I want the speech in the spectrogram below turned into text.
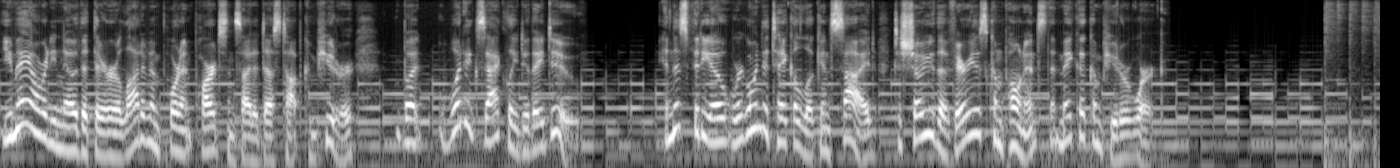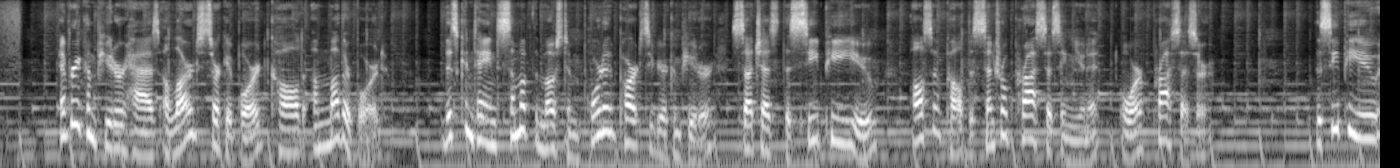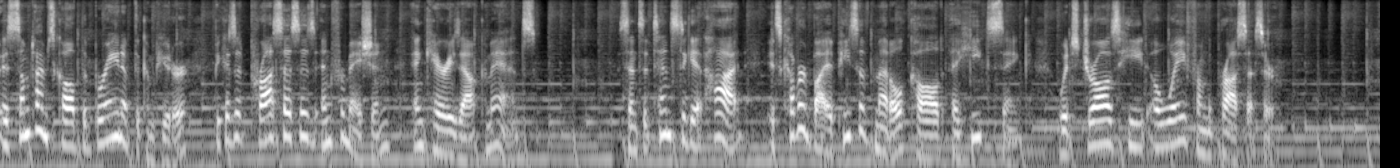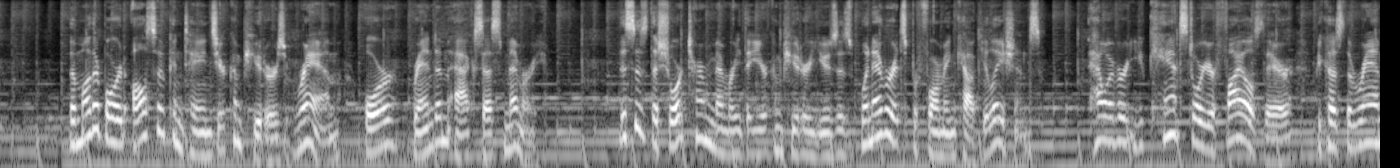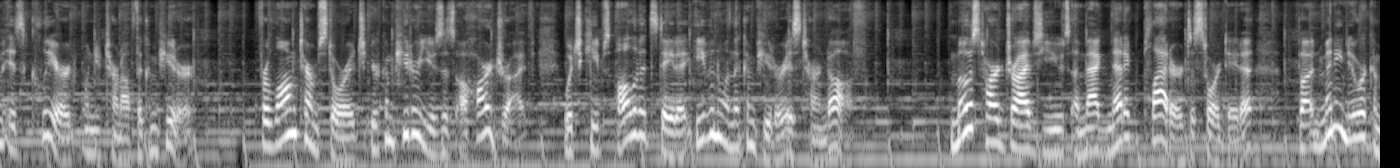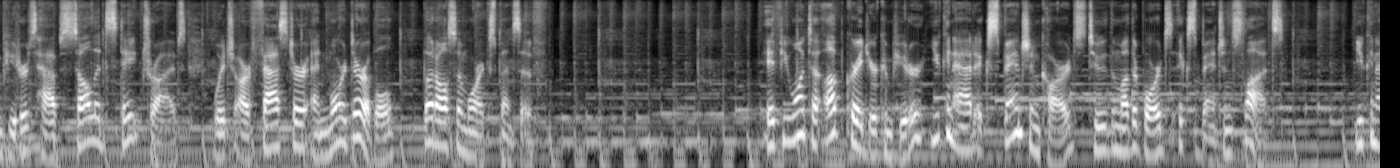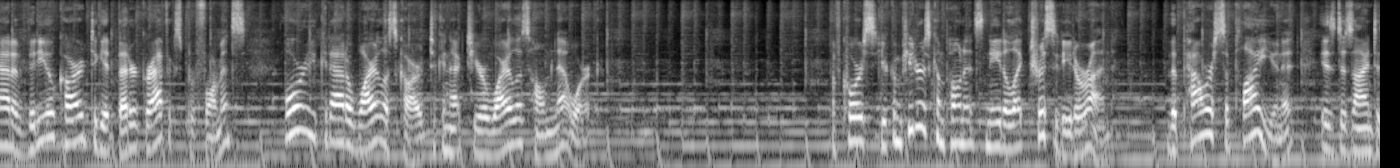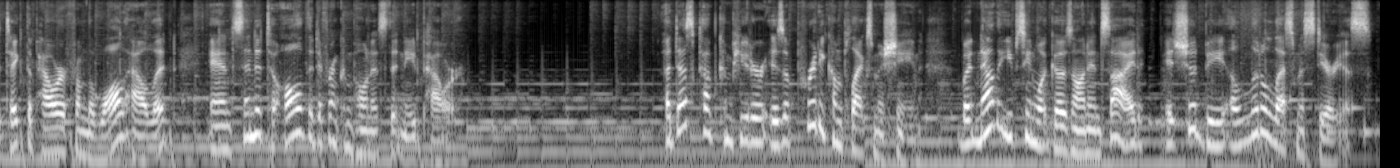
You may already know that there are a lot of important parts inside a desktop computer, but what exactly do they do? In this video, we're going to take a look inside to show you the various components that make a computer work. Every computer has a large circuit board called a motherboard. This contains some of the most important parts of your computer, such as the CPU, also called the Central Processing Unit, or processor. The CPU is sometimes called the brain of the computer because it processes information and carries out commands. Since it tends to get hot, it's covered by a piece of metal called a heat sink, which draws heat away from the processor. The motherboard also contains your computer's RAM, or Random Access Memory. This is the short-term memory that your computer uses whenever it's performing calculations. However, you can't store your files there because the RAM is cleared when you turn off the computer. For long-term storage, your computer uses a hard drive, which keeps all of its data even when the computer is turned off. Most hard drives use a magnetic platter to store data, but many newer computers have solid-state drives, which are faster and more durable, but also more expensive. If you want to upgrade your computer, you can add expansion cards to the motherboard's expansion slots. You can add a video card to get better graphics performance, or you could add a wireless card to connect to your wireless home network. Of course, your computer's components need electricity to run. The power supply unit is designed to take the power from the wall outlet and send it to all the different components that need power. A desktop computer is a pretty complex machine, but now that you've seen what goes on inside, it should be a little less mysterious.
